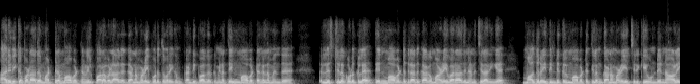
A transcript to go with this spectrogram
அறிவிக்கப்படாத மற்ற மாவட்டங்களில் பரவலாக கனமழை பொறுத்த வரைக்கும் கண்டிப்பாக இருக்கும். ஏன்னா தென் மாவட்டங்கள் நம்ம இந்த லிஸ்ட்டில் கொடுக்கல. தென் மாவட்டத்தில் அதுக்காக மழை வராதுன்னு நினச்சிடாதீங்க. மதுரை திண்டுக்கல் மாவட்டத்திலும் கனமழை எச்சரிக்கை உண்டு. நாளை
